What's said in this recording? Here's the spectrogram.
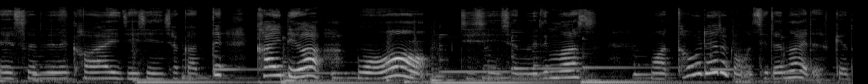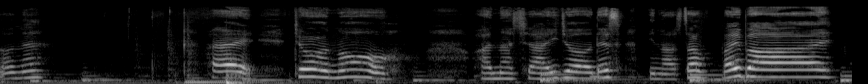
えそれで可愛い自信車買って帰りはもう自信車乗ります。まあ通れるかもしれないですけどね。はい。今日のお話は以上です。皆さんバイバーイ。Bye.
